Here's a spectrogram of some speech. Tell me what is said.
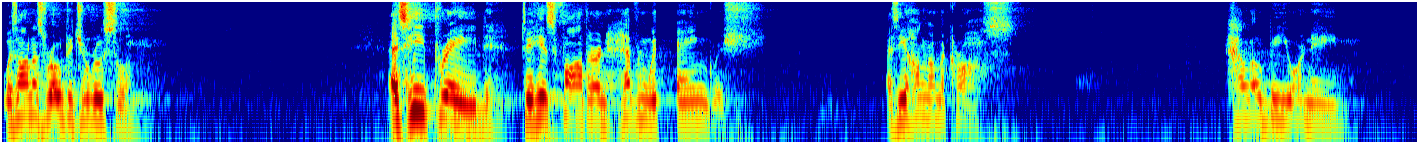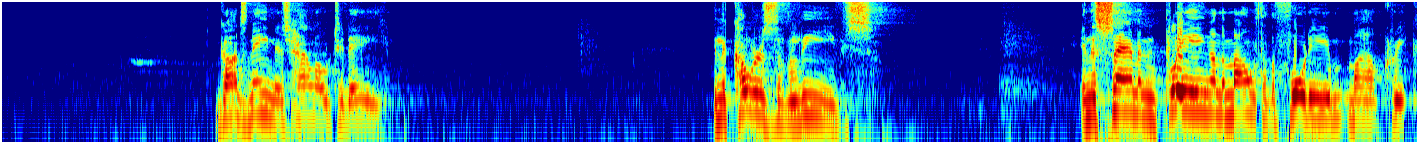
was on his road to Jerusalem, as he prayed to his Father in heaven with anguish, as he hung on the cross, hallowed be your name. God's name is hallowed today. In the colors of leaves, in the salmon playing on the mouth of the 40 mile creek.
